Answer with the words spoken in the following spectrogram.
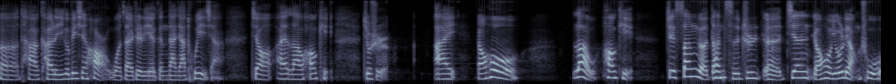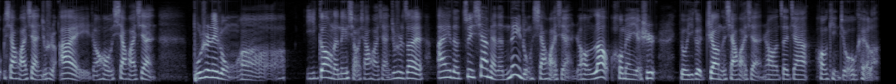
呃，他开了一个微信号，我在这里也跟大家推一下，叫 I love hockey，就是 I，然后 love hockey 这三个单词之呃间，然后有两处下划线，就是 I，然后下划线，不是那种呃一杠的那个小下划线，就是在 I 的最下面的那种下划线，然后 love 后面也是有一个这样的下划线，然后再加 hockey 就 OK 了。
